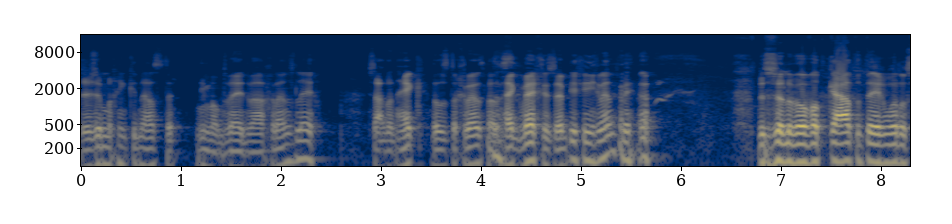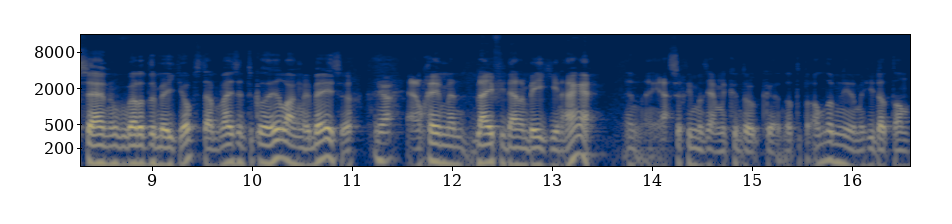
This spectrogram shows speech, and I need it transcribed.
er is helemaal geen kadaster. Niemand weet waar de grens ligt. Er staat een hek, dat is de grens. Maar als het hek weg is, heb je geen grens meer. Dus er zullen wel wat kaarten tegenwoordig zijn hoe- waar het een beetje op staat. Maar wij zijn natuurlijk al heel lang mee bezig. Ja. En op een gegeven moment blijf je daar een beetje in hangen. En eh, ja, zegt iemand, ja, maar je kunt ook eh, dat op een andere manier. Maar als je dat dan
